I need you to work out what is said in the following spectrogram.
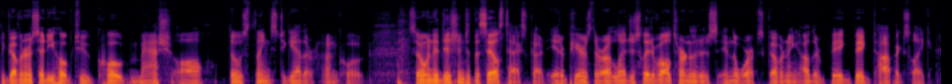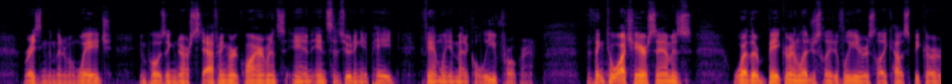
The governor said he hoped to, quote, mash all those things together, unquote. so, in addition to the sales tax cut, it appears there are legislative alternatives in the works governing other big, big topics like raising the minimum wage, imposing nurse staffing requirements, and instituting a paid family and medical leave program. The thing to watch here, Sam, is whether Baker and legislative leaders like House Speaker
